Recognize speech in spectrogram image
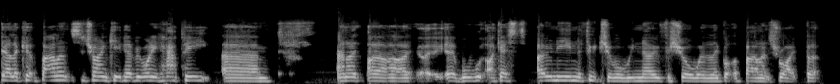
delicate balance to try and keep everybody happy. Um, and I, uh, I, guess only in the future will we know for sure whether they've got the balance right. But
